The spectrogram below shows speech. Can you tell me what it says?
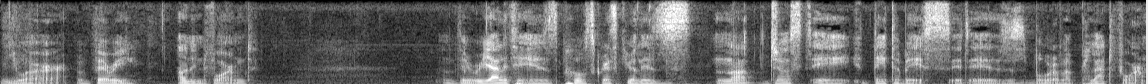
you are very uninformed the reality is PostgreSQL is not just a database, it is more of a platform.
